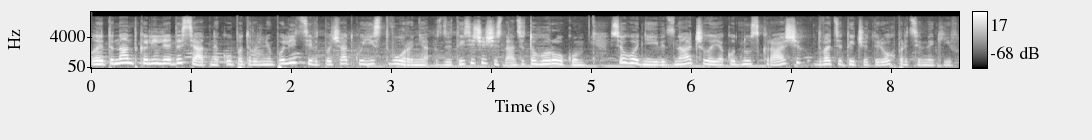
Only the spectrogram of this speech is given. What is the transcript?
Лейтенантка Лілія Десятник у патрульній поліції від початку її створення з 2016 року. Сьогодні її відзначили як одну з кращих 24 працівників.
